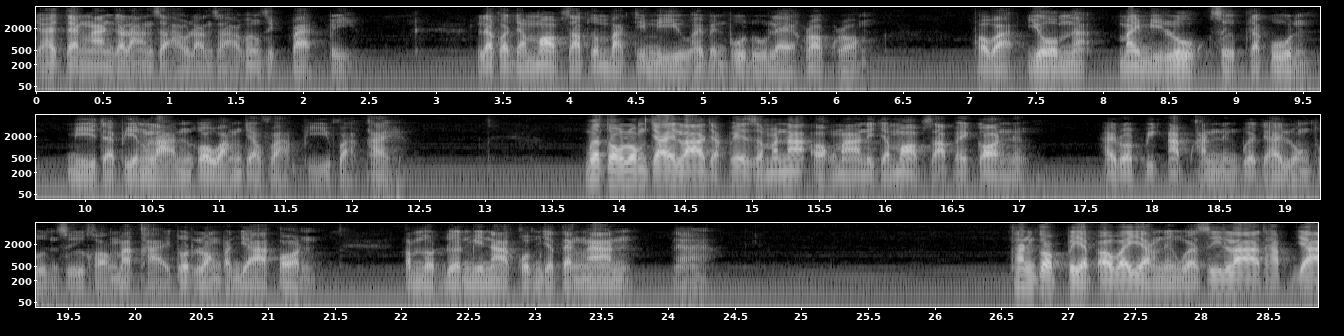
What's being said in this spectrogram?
จะให้แต่งงานกับหลานสาวหลานสาวเพิ่งสิบแปดปี แล้วก็จะมอบทรัพย์สมบัติที่มีอยู่ให้เป็นผู้ดูแลครอบครอง เพราะว่าโยมนะ่ะไม่มีลูกสืบตระกูล มีแต่เพียงหลานก็หวังจะฝากผีฝากไข่เมื่อตกลงใจลาจากเพศสมณะออกมานี่จะมอบทรัพย์ให้ก้อนหนึ่ง ให้รถปิกอัพคันหนึ่งเพื่อจะให้ลงทุนซื้อของมาขายทดลองปัญญาก่อน กำหนดเดือนมีนาคมจะแต่งงานนะท่านก็เปรียบเอาไว้อย่างหนึ่งว่าศิลาทับหญ้า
